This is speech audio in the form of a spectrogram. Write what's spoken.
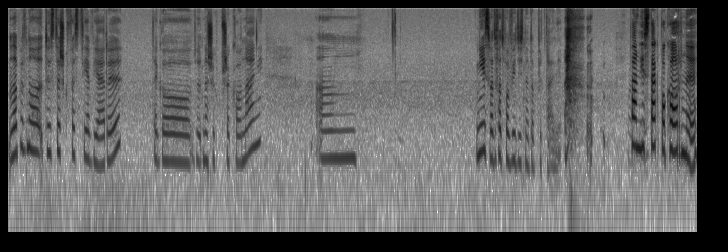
No na pewno to jest też kwestia wiary, tego naszych przekonań. Em, Nie jest łatwo odpowiedzieć na to pytanie. Pan jest tak pokorny,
